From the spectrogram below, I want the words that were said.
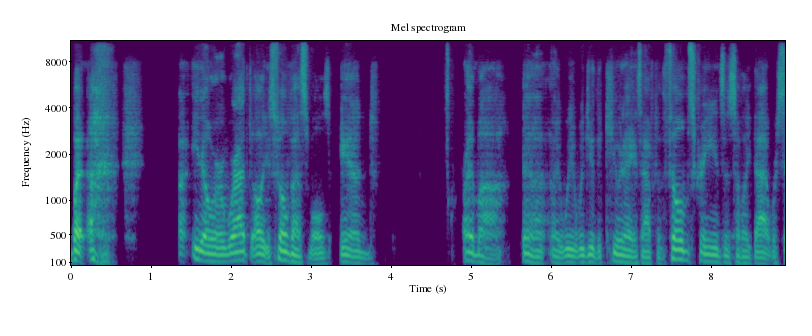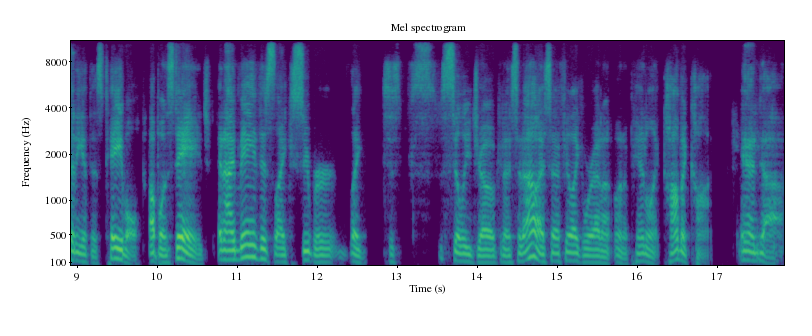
But uh, uh, you know we're, we're at all these film festivals and i'm uh uh, we, we do the Q and A's after the film screens and stuff like that. We're sitting at this table up on stage, and I made this like super like just silly joke, and I said, "Oh, I said I feel like we're at a, on a panel at Comic Con," and uh,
